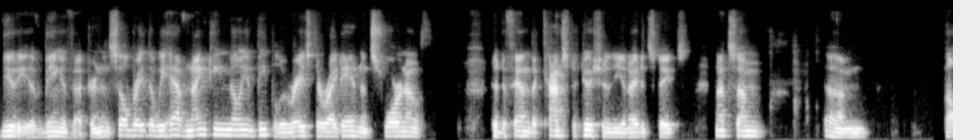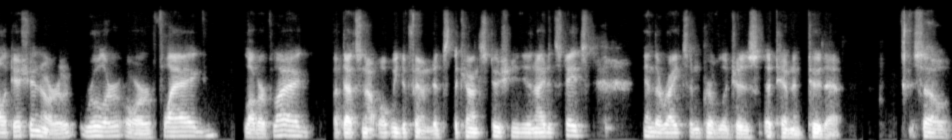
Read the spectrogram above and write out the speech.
beauty of being a veteran and celebrate that we have 19 million people who raised their right hand and swore an oath to defend the Constitution of the United States, not some um, politician or ruler or flag, lover flag, but that's not what we defend. It's the Constitution of the United States and the rights and privileges attendant to that. So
